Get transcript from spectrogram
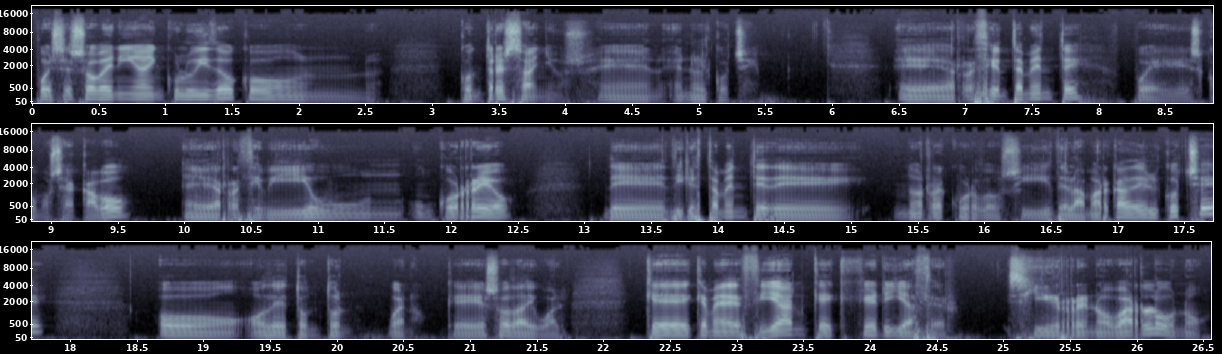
Pues eso venía incluido con con tres años en, el coche. Eh, recientemente, pues como se acabó, eh, recibí un, correo de directamente de no recuerdo si de la marca del coche o, de Tontón. Bueno, que eso da igual. Que, que me decían que quería hacer, si renovarlo o no.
